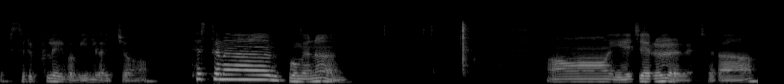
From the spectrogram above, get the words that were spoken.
mp3 플레이어 미니가 있죠. 테스트는 보면은 어, 예제를 제가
